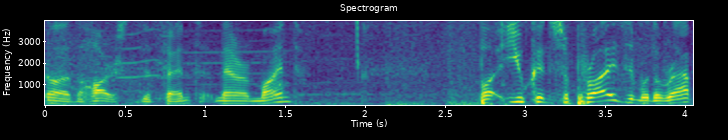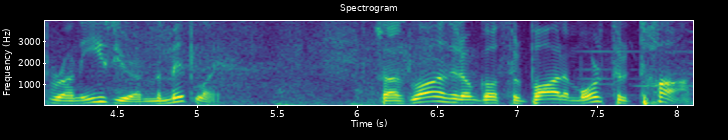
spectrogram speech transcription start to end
oh, the hardest to defend. Never mind. But you can surprise him with a wraparound easier in the mid lane. So as long as they don't go through bottom or through top,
